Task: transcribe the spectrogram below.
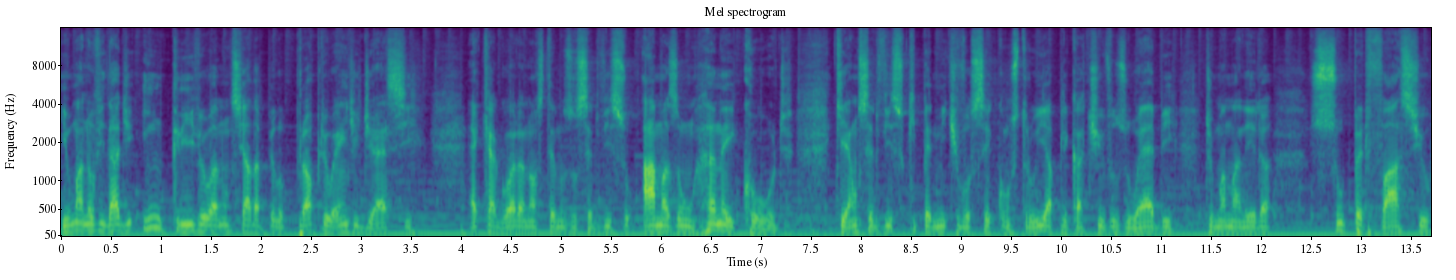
E uma novidade incrível anunciada pelo próprio Andy Jassy é que agora nós temos o serviço Amazon Honeycode, que é um serviço que permite você construir aplicativos web de uma maneira super fácil,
